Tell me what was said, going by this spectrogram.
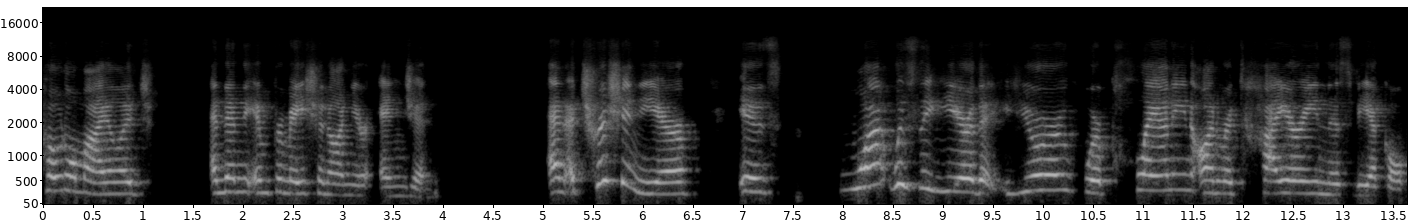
total mileage, and then the information on your engine. An attrition year is what was the year that you were planning on retiring this vehicle?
